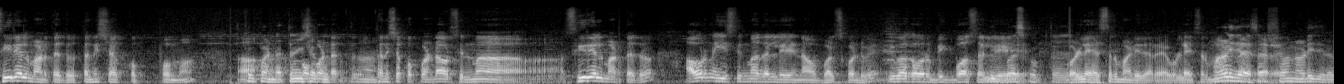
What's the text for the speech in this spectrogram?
ಸೀರಿಯಲ್ ಮಾಡ್ತಾ ಇದ್ರು ತನಿಷಾ ಕೊಪ್ಪಮ್ಮ. ಕೊಪ್ಪಂಡ, ತನಿಷಾ ಕೊಪ್ಪಂಡ ತನಿಷಾ ಕೊಪ್ಪಂಡ ಅವ್ರ ಸಿನಿಮಾ ಸೀರಿಯಲ್ ಮಾಡ್ತಾ ಇದ್ರು. ಅವ್ರನ್ನ ಈ ಸಿನಿಮಾದಲ್ಲಿ ನಾವು ಬಳಸ್ಕೊಂಡ್ವಿ. ಇವಾಗ ಅವರು ಬಿಗ್ ಬಾಸ್ ಅಲ್ಲಿ ಒಳ್ಳೆ ಹೆಸರು ಮಾಡಿದ್ದಾರೆ ಒಳ್ಳೆ ಹೆಸರು ಮಾಡಿದ್ದಾರೆ ಸರ್? ಶೋ ನೋಡಿದ್ದೀರಾ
